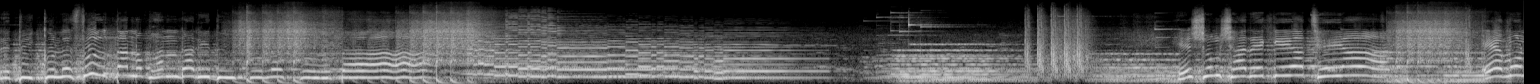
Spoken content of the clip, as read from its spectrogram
আরে দুই কুলে সুলতান ভান্ডারি দুই কুলে সুলতান। এ সংসারে কে আছে আর? এমন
